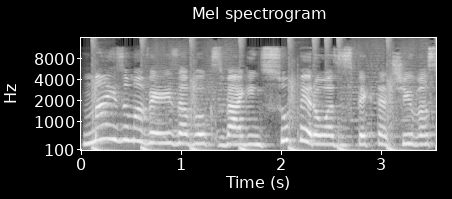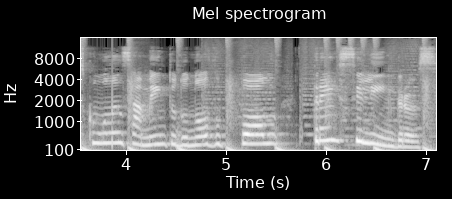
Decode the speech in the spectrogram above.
Mais uma vez, a Volkswagen superou as expectativas com o lançamento do novo Polo 3 cilindros.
